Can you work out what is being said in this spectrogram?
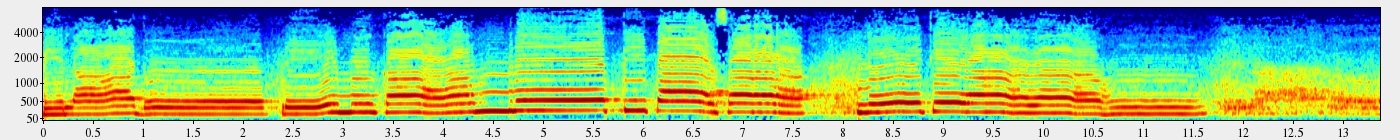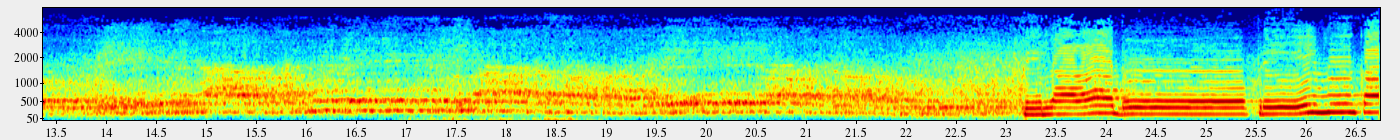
पिला दो प्रेम का अमृत पिपासा लेके आया हूँ पिला दो प्रेम का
